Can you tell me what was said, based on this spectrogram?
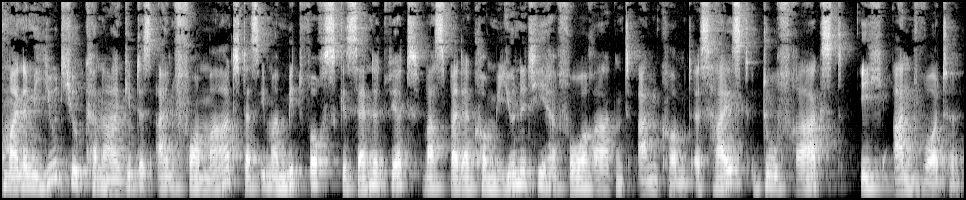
meinem YouTube-Kanal gibt es ein Format, das immer mittwochs gesendet wird, was bei der Community hervorragend ankommt. Es heißt, du fragst, ich antworte.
